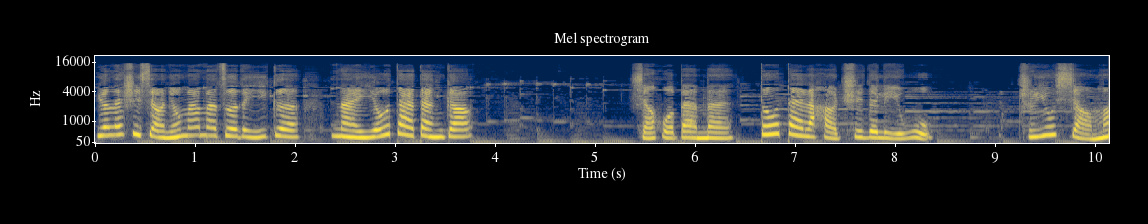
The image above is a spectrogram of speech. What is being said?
原来是小牛妈妈做的一个奶油大蛋糕。小伙伴们都带了好吃的礼物，只有小猫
